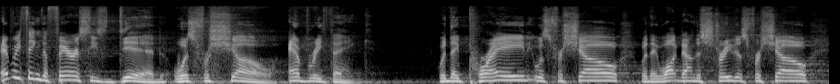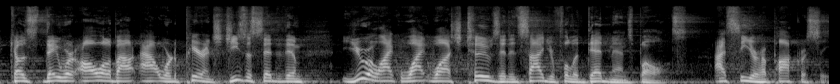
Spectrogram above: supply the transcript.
Everything the Pharisees did was for show, everything. When they prayed, it was for show. When they walked down the street, it was for show because they were all about outward appearance. Jesus said to them, You are like whitewashed tombs, and inside you're full of dead men's bones. I see your hypocrisy.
